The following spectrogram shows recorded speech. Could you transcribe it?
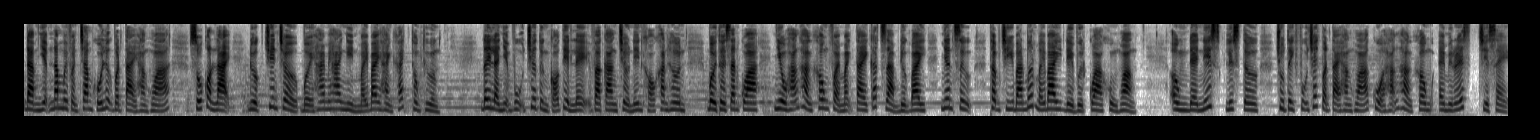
đảm nhiệm 50% khối lượng vận tải hàng hóa, số còn lại được chuyên chở bởi 22.000 máy bay hành khách thông thường. Đây là nhiệm vụ chưa từng có tiền lệ và càng trở nên khó khăn hơn, bởi thời gian qua, nhiều hãng hàng không phải mạnh tay cắt giảm đường bay, nhân sự, thậm chí bán bớt máy bay để vượt qua khủng hoảng. Ông Dennis Lister, chủ tịch phụ trách vận tải hàng hóa của hãng hàng không Emirates, chia sẻ.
